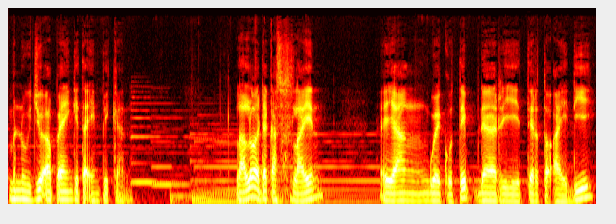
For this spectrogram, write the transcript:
menuju apa yang kita impikan. Lalu ada kasus lain yang gue kutip dari Tirto ID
